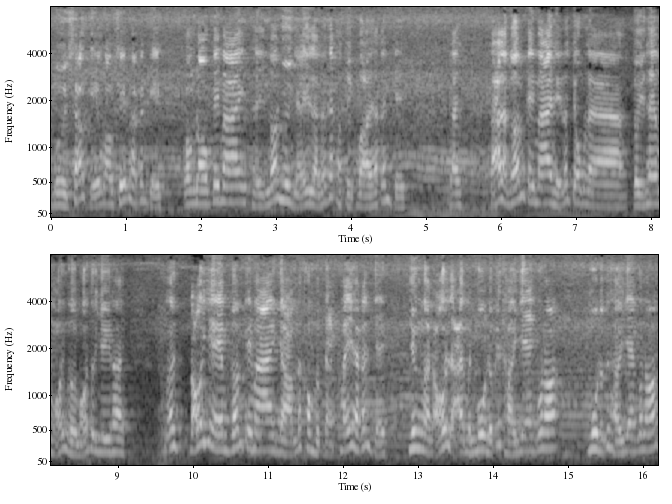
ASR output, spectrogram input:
16 triệu bao ship ha các anh chị. Còn đồ cây mai thì nó như vậy là nó rất là tuyệt vời ha các anh chị. Đây đã là gốm cây mai thì nói chung là tùy theo mỗi người, mỗi tư duy thôi. Nó đối với em, gốm cây mai dòm nó không được đẹp mấy ha các anh chị. Nhưng mà đổi lại mình mua được cái thời gian của nó, mua được cái thời gian của nó.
